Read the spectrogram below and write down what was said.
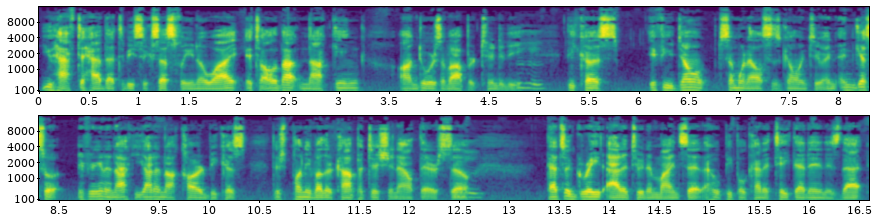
you have to have that to be successful. You know why? It's all about knocking on doors of opportunity. Mm-hmm. Because if you don't, someone else is going to. And, and guess what? If you're going to knock, you got to knock hard because there's plenty of other competition out there. So mm-hmm. that's a great attitude and mindset. I hope people kind of take that in is that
